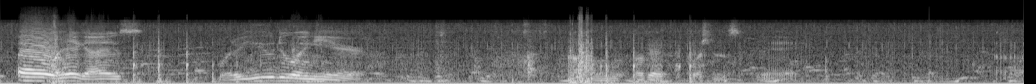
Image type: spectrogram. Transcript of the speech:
Oh, hey guys. What are you doing here? Um, okay, questions. Uh,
